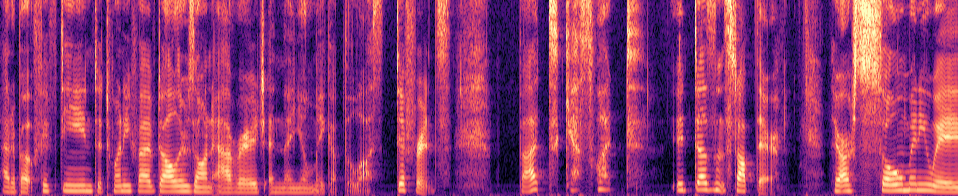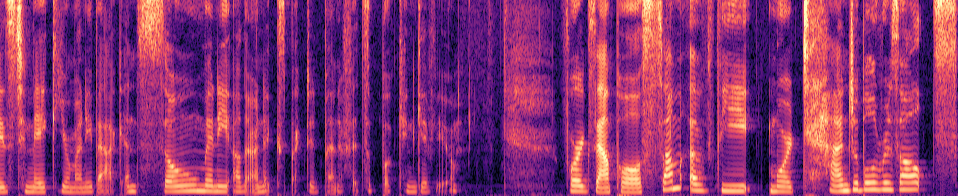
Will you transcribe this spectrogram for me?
at about 15 to $25 on average, and then you'll make up the lost difference. But guess what? It doesn't stop there. There are so many ways to make your money back and so many other unexpected benefits a book can give you. For example, some of the more tangible results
